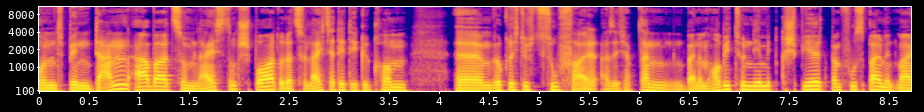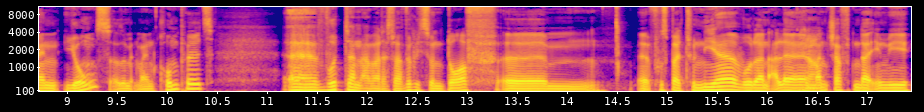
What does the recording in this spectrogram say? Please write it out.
und bin dann aber zum Leistungssport oder zur Leichtathletik gekommen, ähm, wirklich durch Zufall. Also ich habe dann bei einem Hobbyturnier mitgespielt beim Fußball mit meinen Jungs, also mit meinen Kumpels. Äh, wurde dann aber, das war wirklich so ein Dorf. Ähm, äh, Fußballturnier, wo dann alle Ja. Mannschaften da irgendwie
